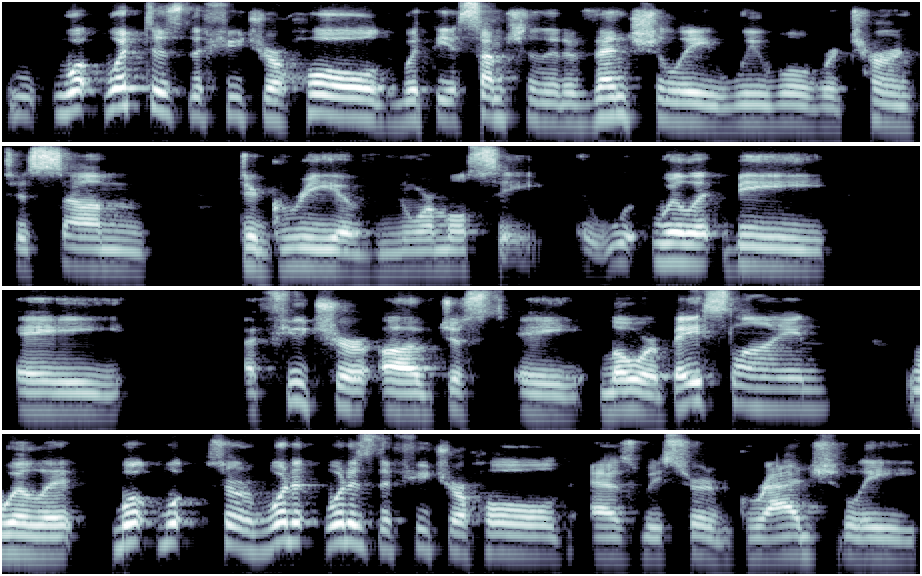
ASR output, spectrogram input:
what what does the future hold with the assumption that eventually we will return to some degree of normalcy? W- will it be a a future of just a lower baseline? Will it what, what sort of what what does the future hold as we sort of gradually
